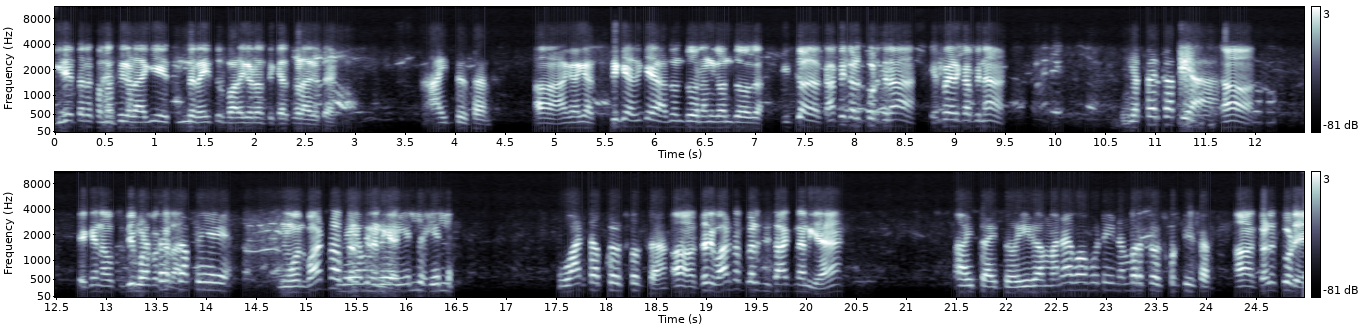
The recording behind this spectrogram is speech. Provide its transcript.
ಇದೇ ತರ ಸಮಸ್ಯೆಗಳಾಗಿ ಸುಮ್ಮನೆ ರೈತರು ಬಾಳಗಡುವಂತ ಕೆಲಸಗಳಾಗುತ್ತೆ. ಆಯ್ತು ಸರ್. ಹಾಂ ಹಾಗಾಗಿ ಅದಕ್ಕೆ ಅದಕ್ಕೆ ಅದೊಂದು ನನಗೊಂದು ಇಕ್ಕ ಕಾಪಿ ಕಳಿಸ್ಕೊಡ್ತೀರಾ? ಎಫ್ ಐ ಆರ್ ಕಾಪಿನ? ಎಫ್ ಆರ್ ಕಾಪಿಯಾ? ಹಾ. ಯಾಕೆ ನಾವು ಸುದ್ದಿ ಎಫ್ ಮಾಡ್ಬೇಕಲ್ಲ ಕಾಪಿ ಒಂದು ವಾಟ್ಸಪ್ ಕಳಿಸಿ ನಿಮ್ಗೆ ನನಗೆ. ಎಲ್ಲಿ ಎಲ್ಲಿ? ವಾಟ್ಸಪ್ ಕಳ್ಸ್ಬೇಕಾ? ಹಾ ಸರಿ ವಾಟ್ಸಪ್ ಕಳಿಸಿ ಸಾಕು ನನಗೆ. ಆಯ್ತು ಆಯ್ತು. ಈಗ ಮನೆಗೆ ಹೋಗ್ಬಿಟ್ಟು ಈ ನಂಬರ್ ಕಳ್ಸ್ಕೊಡ್ತೀವಿ ಸರ್. ಹಾ ಕಳಿಸ್ಕೊಡಿ.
